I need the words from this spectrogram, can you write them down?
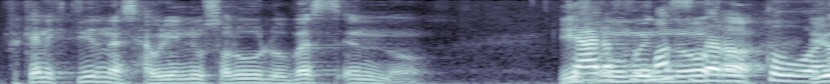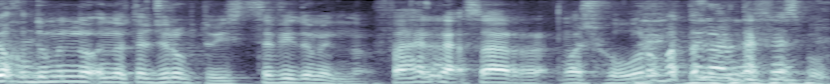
فكان كثير ناس حاولين يوصلوا له بس إنه يعرفوا مصدر القوة. ياخذوا منه إنه تجربته يستفيدوا منه. فهلأ صار مشهور وبطل يرد على الفيسبوك.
